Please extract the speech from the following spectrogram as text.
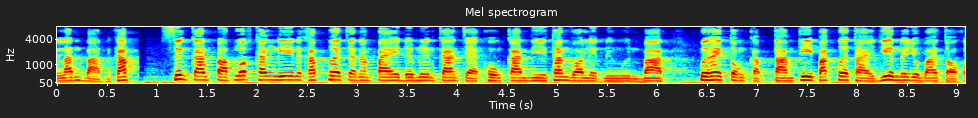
นล้านบาทนะครับ ซึ่งการปรับลดครั้งนี้นะครับเพื่อจะนำไปดำเนินการแจกโครงการดีท่านวอลเล็ต10,000บาท เพื่อให้ตรงกับตามที่พักเพื่อไทยยื่นนโยบายต่อก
